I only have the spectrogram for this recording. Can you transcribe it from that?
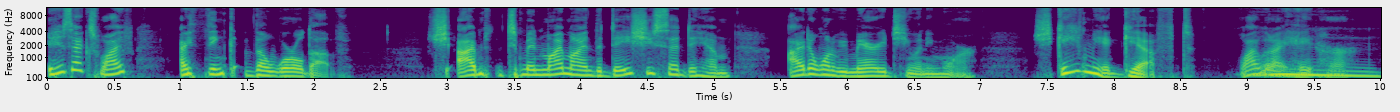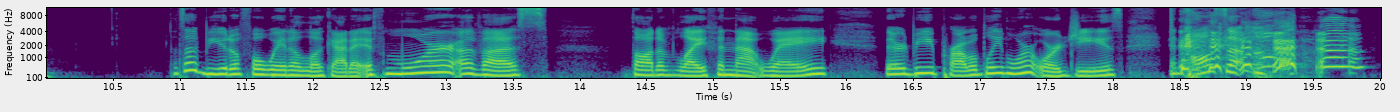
his ex-wife, I think the world of. She, I'm in my mind the day she said to him, "I don't want to be married to you anymore." She gave me a gift. Why would I hate her? Mm. That's a beautiful way to look at it. If more of us thought of life in that way, there'd be probably more orgies. And also,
